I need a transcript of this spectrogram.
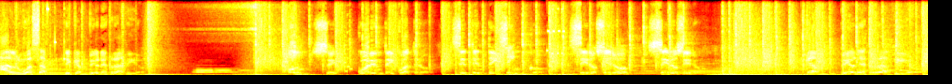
al WhatsApp de Campeones Radio. 11 44 75 0000. Campeones Radio.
